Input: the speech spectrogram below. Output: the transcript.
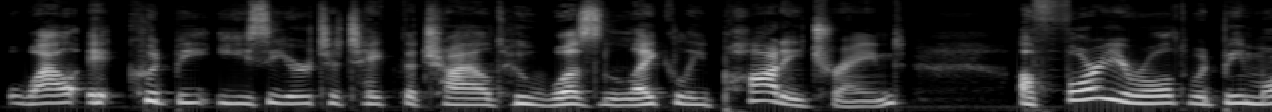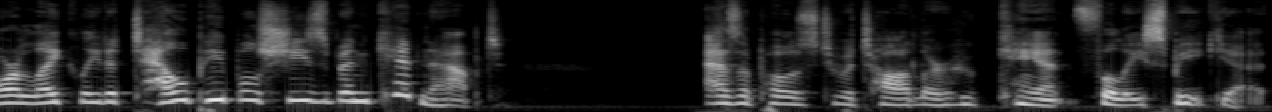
while it could be easier to take the child who was likely potty trained, a four year old would be more likely to tell people she's been kidnapped, as opposed to a toddler who can't fully speak yet.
